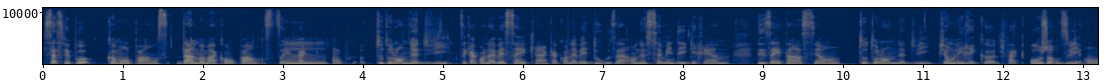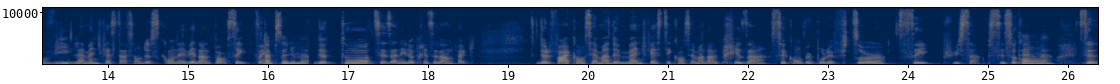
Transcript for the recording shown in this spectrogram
ça se fait pas comme on pense dans le moment qu'on pense. Fait on- tout au long de notre vie, quand on avait 5 ans, quand on avait 12 ans, on a semé des graines, des intentions tout au long de notre vie, puis on les récolte. Fait qu'aujourd'hui, on vit la manifestation de ce qu'on avait dans le passé. Absolument. de toutes ces années-là précédentes. Fait que de le faire consciemment, de manifester consciemment dans le présent ce qu'on veut pour le futur, c'est puissant. Puis c'est ça qu'on. C'est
